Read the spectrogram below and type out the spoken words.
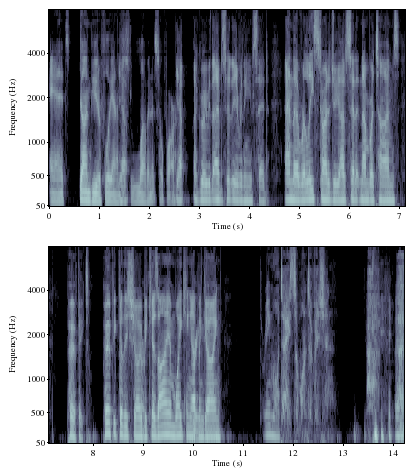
And it's done beautifully. And I'm Yep. just loving it so far. Yep, I agree with absolutely everything you've said. And the release strategy, I've said it a number of times, perfect. Perfect for this show Perfect. because I am waking up and going, three more days to WandaVision. Uh,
